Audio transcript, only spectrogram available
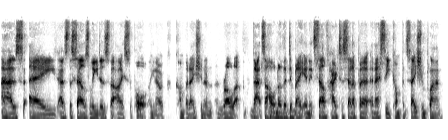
as a as the sales leaders that I support. You know, a combination and, and roll up. That's a whole other debate in itself. How to set up a, an SE compensation plan.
